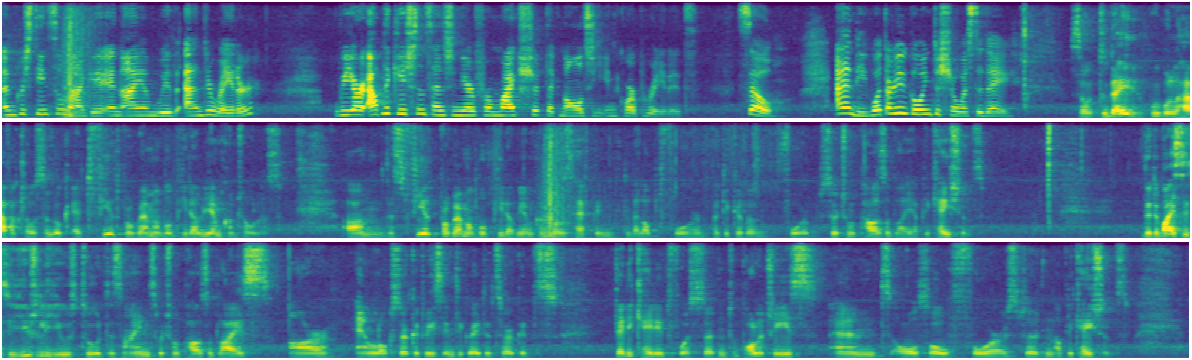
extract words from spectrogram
I'm Christine Sumage and I am with Andy Rader. We are applications engineer from Microchip Technology Incorporated. So, Andy, what are you going to show us today? So today we will have a closer look at field programmable PWM controllers. Um, this field programmable PWM controllers have been developed for in particular for switchable power supply applications. The devices you usually use to design switchable power supplies are analog circuitries, integrated circuits dedicated for certain topologies and also for certain applications.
